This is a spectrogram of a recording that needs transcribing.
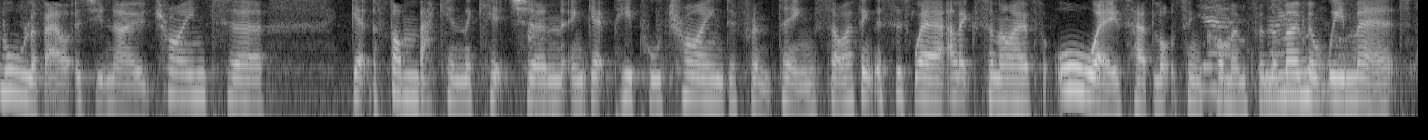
all about, as you know, trying to get the fun back in the kitchen and get people trying different things. So I think this is where Alex and I have always had lots in Yes, common from the no moment we met.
